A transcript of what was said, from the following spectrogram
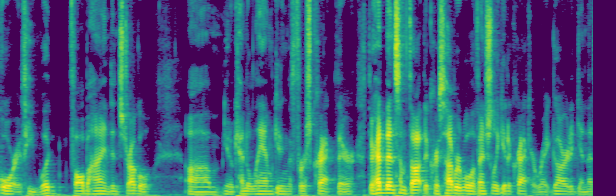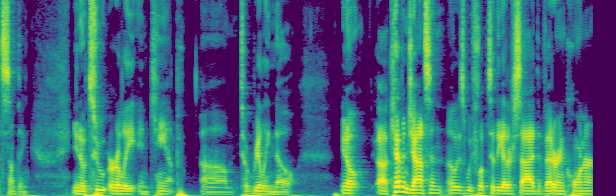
or if he would fall behind and struggle, um, you know, Kendall Lamb getting the first crack there. There had been some thought that Chris Hubbard will eventually get a crack at right guard. Again, that's something, you know, too early in camp um, to really know. You know, uh, Kevin Johnson, oh, as we flip to the other side, the veteran corner,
